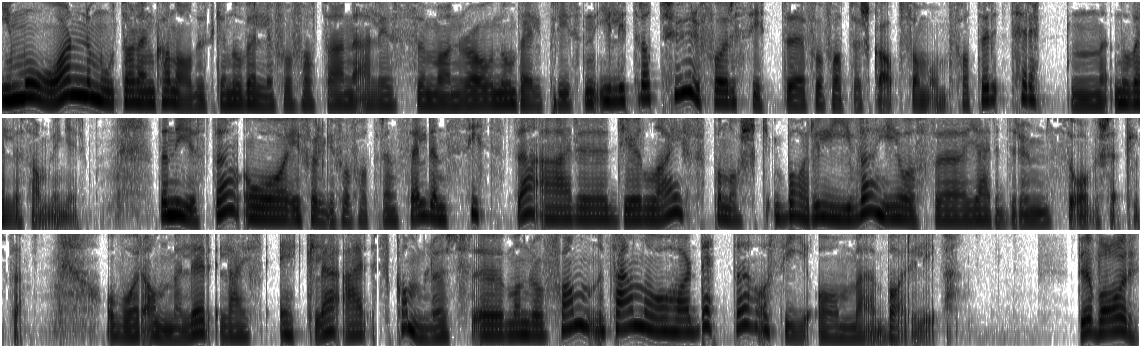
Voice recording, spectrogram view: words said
I morgen mottar den canadiske novelleforfatteren Alice Munro nobelprisen i litteratur for sitt eh, forfatterskap, som omfatter 13 novellesamlinger. Den nyeste, og ifølge forfatteren selv den siste, er eh, Dear Life, på norsk Bare livet, i Åse Gjerdrums oversettelse. Og vår anmelder Leif Ekle er skamløs eh, Monroe-fan og har dette å si om Bare livet. Det var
